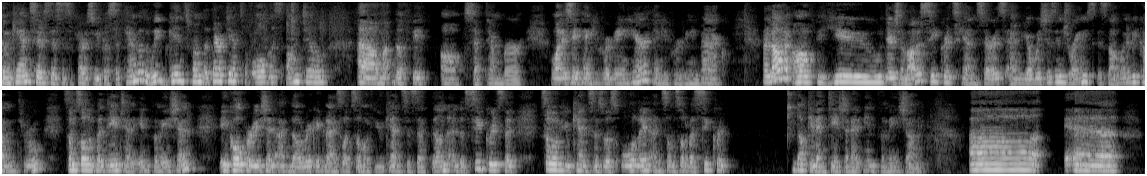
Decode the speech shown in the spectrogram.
Welcome Cancers. This is the first week of September. The week begins from the 30th of August until um, the 5th of September. I want to say thank you for being here. Thank you for being back. A lot of you, there's a lot of secrets, Cancers, and your wishes and dreams is not going to be coming through. Some sort of a date and information. A corporation I've now recognized what some of you Cancers have done and the secrets that some of you Cancers was all in and some sort of a secret documentation and information. Uh, uh,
